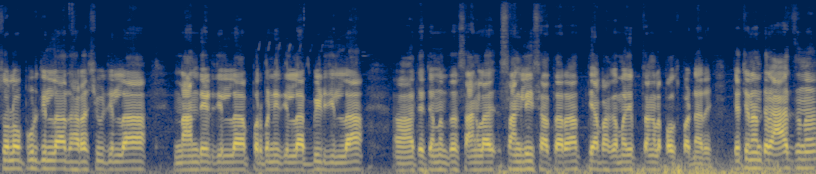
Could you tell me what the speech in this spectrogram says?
सोलापूर जिल्हा धाराशिव जिल्हा नांदेड जिल्हा परभणी जिल्हा बीड जिल्हा त्याच्यानंतर सांगला सांगली सातारा त्या भागामध्ये चांगला पाऊस पडणार आहे. त्याच्यानंतर आज ना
